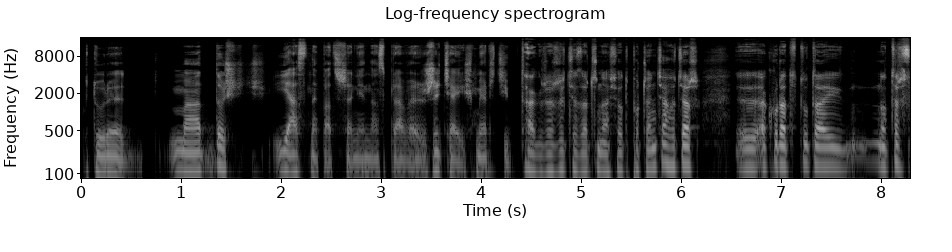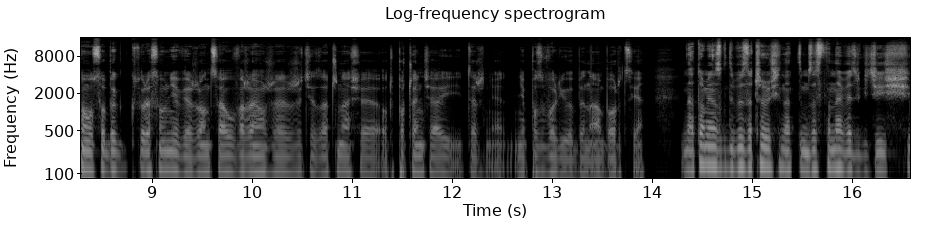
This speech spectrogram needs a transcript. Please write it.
który ma dość jasne patrzenie na sprawę życia i śmierci. Tak, że życie zaczyna się od poczęcia, chociaż y, akurat tutaj no, też są osoby, które są niewierzące, a uważają, że życie zaczyna się od poczęcia i też nie, nie pozwoliłyby na aborcję. Natomiast gdyby zaczęły się nad tym zastanawiać gdzieś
